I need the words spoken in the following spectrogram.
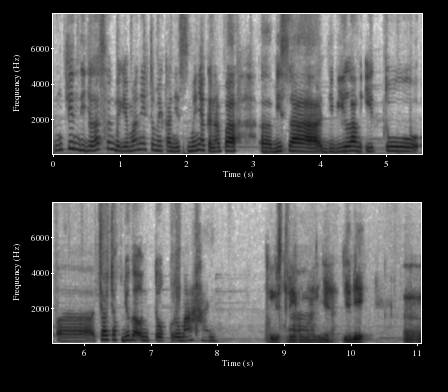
mungkin dijelaskan bagaimana itu mekanismenya, kenapa uh, bisa dibilang itu uh, cocok juga untuk rumahan? Industri uh, rumahan ya. Jadi uh,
